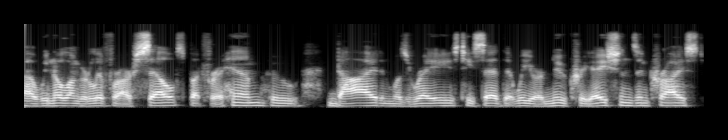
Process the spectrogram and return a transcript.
uh, we no longer live for ourselves, but for him who died and was raised. He said that we are new creations in Christ.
